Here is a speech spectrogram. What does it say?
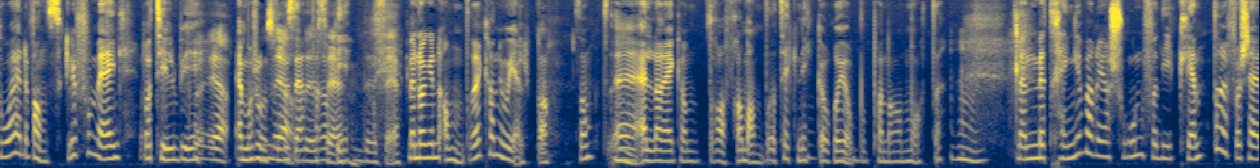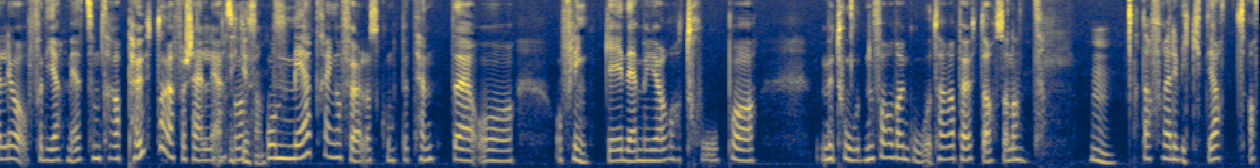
da er det vanskelig for meg å tilby Ja. emosjonsfokusert Ja, terapi. Men noen andre kan jo hjelpe. Sant? Mm. Eh, Eller jeg kan dra fram andre teknikker og jobbe på en annen måte. Mm. Men vi trenger variasjon fordi klienter er forskjellige, og fordi vi som terapeuter er forskjellige. Sånn og vi trenger å føle oss kompetente og, og flinke i det vi gjør, og tro på metoden for å være gode terapeuter. Sånn at Mm. Derfor er det viktig at, at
